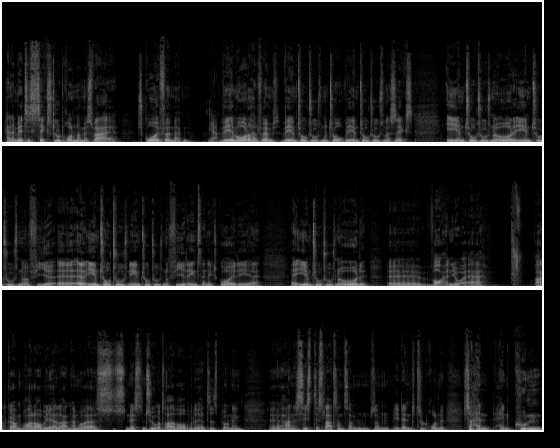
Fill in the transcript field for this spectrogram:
han er med til seks slutrunder med Sverige, scorer i fem af dem. Ja. VM 98, VM 2002, VM 2006, EM 2008, EM 2004, øh, EM 2000, EM 2004. Det eneste, han ikke scorer i, det er, er EM 2008, øh, hvor han jo er ret, ret oppe i alderen. Han må være næsten 37 år på det her tidspunkt. Ikke? Øh, har en assist til Zlatan som, som i den runde. Så han, han kunne,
